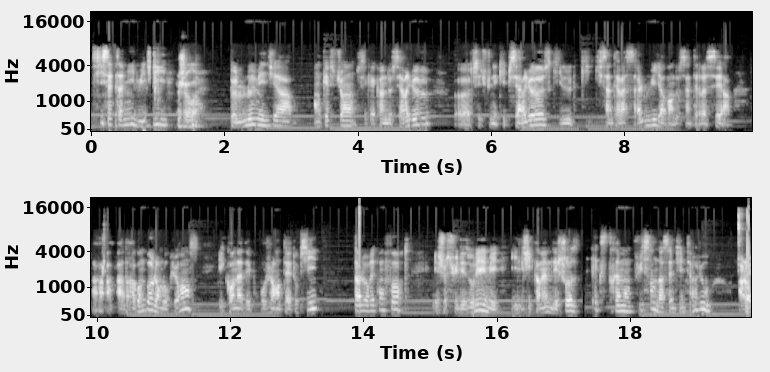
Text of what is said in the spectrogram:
Si cet ami lui dit Je vois. que le média en question, c'est quelqu'un de sérieux, euh, c'est une équipe sérieuse qui, qui, s'intéresse à lui avant de s'intéresser à, à, Dragon Ball en l'occurrence, et qu'on a des projets en tête aussi, ça le réconforte. Et je suis désolé, mais il dit quand même des choses extrêmement puissantes dans cette interview. Alors,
